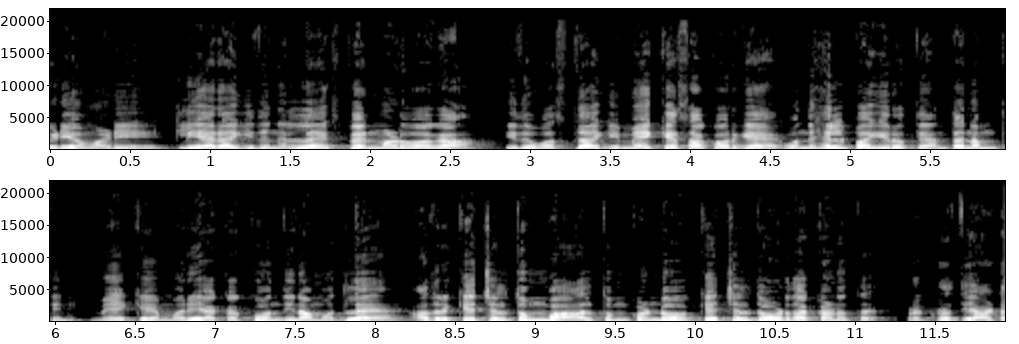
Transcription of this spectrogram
ವಿಡಿಯೋ ಮಾಡಿ ಕ್ಲಿಯರ್ ಆಗಿ ಇದನ್ನೆಲ್ಲ ಎಕ್ಸ್ಪ್ಲೈನ್ ಮಾಡುವಾಗ ಇದು ಹೊಸದಾಗಿ ಮೇಕೆ ಸಾಕೋರ್ಗೆ ಒಂದು ಹೆಲ್ಪ್ ಆಗಿರುತ್ತೆ ಅಂತ ನಂಬ್ತೀನಿ. ಮೇಕೆ ಮರಿ ಹಾಕಕ್ಕೂ ಒಂದಿನ ದಿನ ಮೊದಲೇ ಅದ್ರ ಕೆಚ್ಚಲ್ ತುಂಬಾ ಹಾಲು ತುಂಬಿಕೊಂಡು ಕೆಚ್ಚಲ್ ದೊಡ್ಡದಾಗ ಕಾಣುತ್ತೆ. ಪ್ರಕೃತಿ ಆಟ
